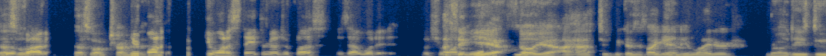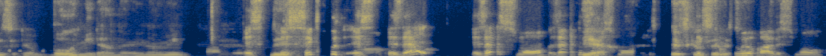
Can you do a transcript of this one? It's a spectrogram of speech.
That's what. That's what I'm trying You to. want to you want to stay three hundred plus? Is that what it what you I want to think yeah, no, yeah, I have to because if I get any lighter, bro, these dudes are gonna bully me down there. You know what I mean? Is These- is six with is is that is that small? Is that considered Yeah. small? It's considered. Small. five is small.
